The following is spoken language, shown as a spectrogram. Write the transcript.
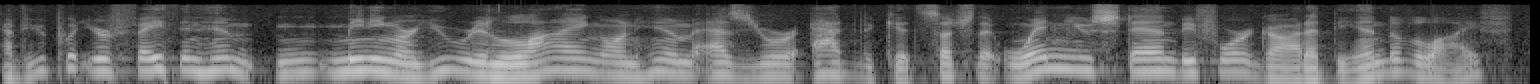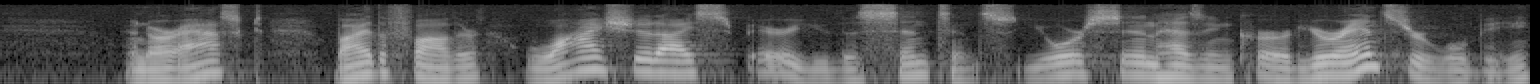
Have you put your faith in him? Meaning, are you relying on him as your advocate, such that when you stand before God at the end of life and are asked by the Father, Why should I spare you the sentence your sin has incurred? Your answer will be,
